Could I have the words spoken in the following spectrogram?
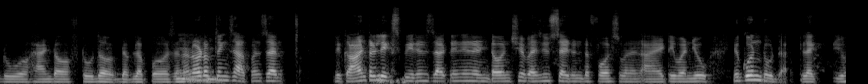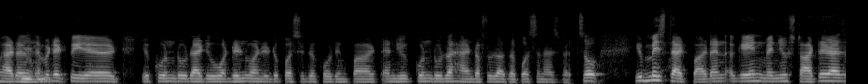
do a handoff to the developers, and a lot of Mhm. things happens and we can't really experience that in an internship as you said in the first one in IIT when you you couldn't do that. Like you had a Mhm. limited period you couldn't do that you didn't want to pursue the coding part and you couldn't do the handoff to the other person as well. So you missed that part. And again when you started as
